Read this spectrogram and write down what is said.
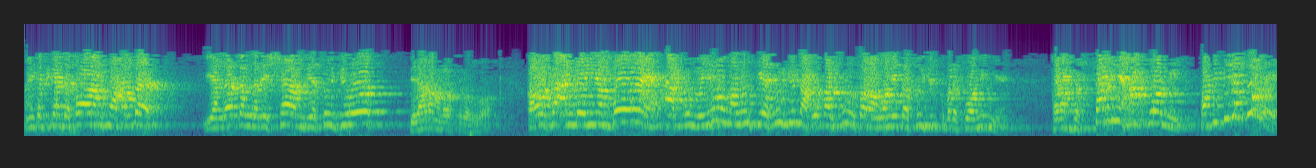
Nah, ketika ada seorang sahabat yang datang dari Syam, dia sujud, dilarang Rasulullah. Kalau seandainya boleh, aku menyuruh manusia sujud, aku akan suruh seorang wanita sujud kepada suaminya. Karena besarnya hak suami. Tapi tidak boleh.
